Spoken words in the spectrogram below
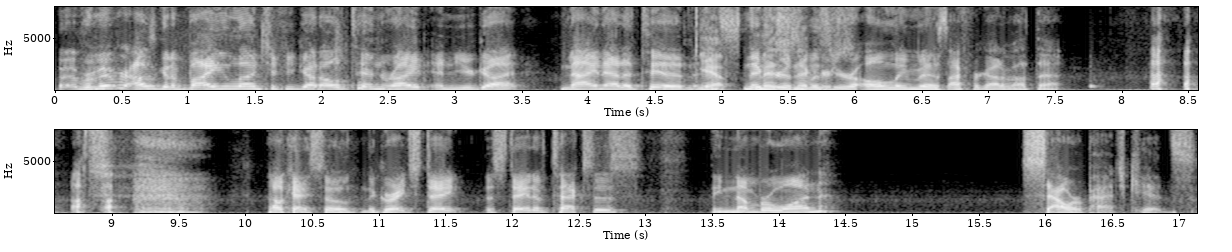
Remember, I was going to buy you lunch if you got all 10 right, and you got 9 out of 10. and Yep, Snickers, was your only miss. I forgot about that. okay, so the great state, the state of Texas, the number one, Sour Patch Kids.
